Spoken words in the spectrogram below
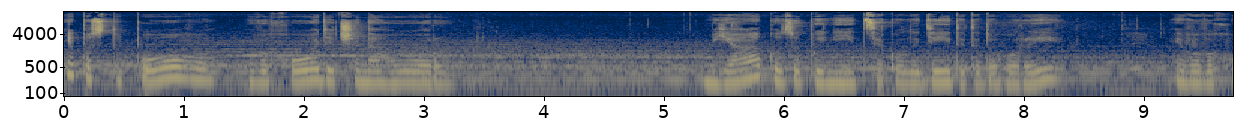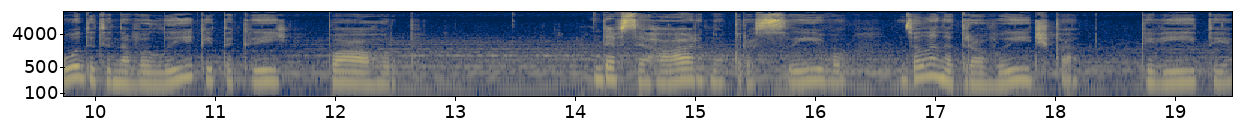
і поступово виходячи нагору. М'яко зупиніться, коли дійдете до гори, і ви виходите на великий такий пагорб, де все гарно, красиво, зелена травичка, квіти,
